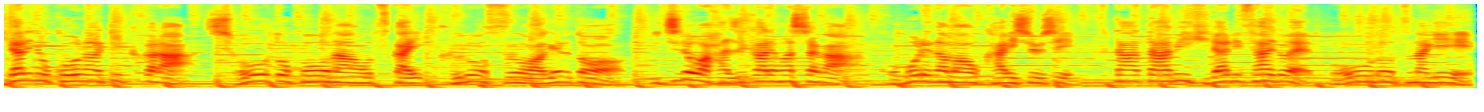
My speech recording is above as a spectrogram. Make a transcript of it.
左のコーナーキックからショートコーナーを使いクロスを上げると一度は弾かれましたがこぼれ球を回収し再び左サイドへボールをつなぎ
